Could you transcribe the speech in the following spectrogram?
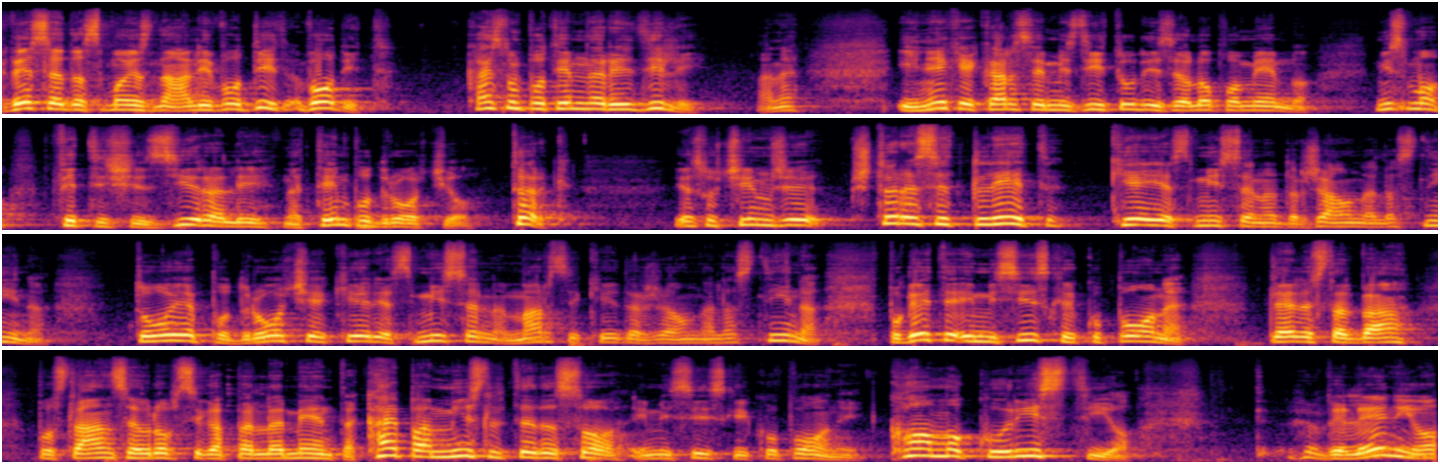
veste, da smo jo znali voditi. Vodit. Kaj smo potem naredili? Ne? In nekaj, kar se mi zdi tudi zelo pomembno. Mi smo fetišizirali na tem področju trg. Jaz učim že 40 let, kje je smiselna državna lastnina. To je področje, kjer je smiselna marsikje državna lastnina. Poglejte emisijske kupone, tlele sta dva poslanca Evropskega parlamenta. Kaj pa mislite, da so emisijski kuponi? Komu koristijo? Velenijo,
